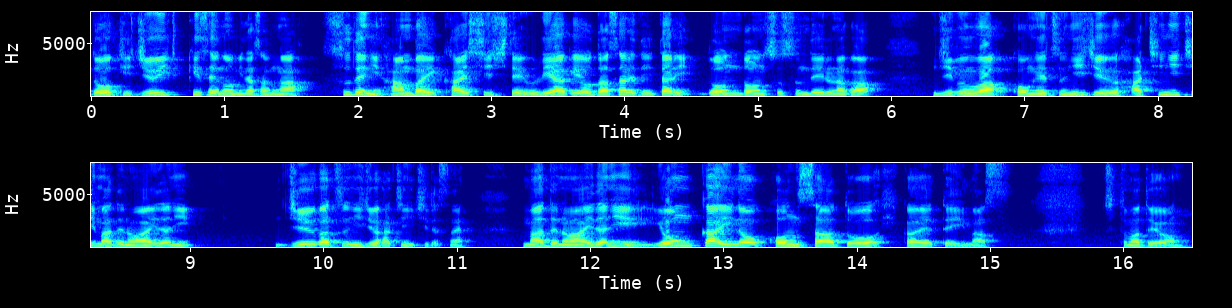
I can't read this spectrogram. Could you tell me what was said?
同期11期生の皆さんが、すでに販売開始して売り上げを出されていたり、どんどん進んでいる中、自分は今月28日までの間に、10月28日ですね、までの間に4回のコンサートを控えています。ちょっと待てよ。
